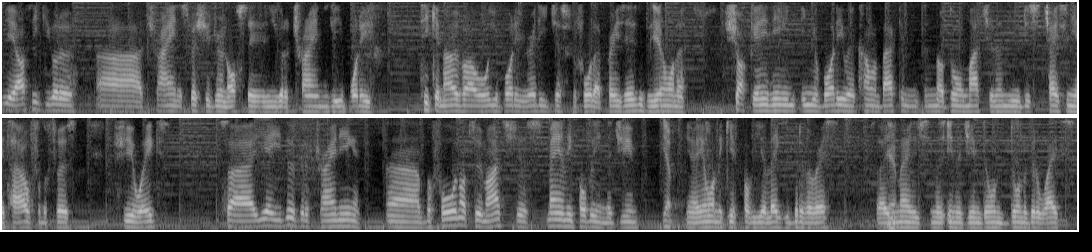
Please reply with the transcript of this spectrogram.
Yeah, I think you got to uh, train, especially during off season. You got to train and get your body ticking over or your body ready just before that preseason because you don't want to shock anything in your body. We're coming back and, and, not doing much, and then you're just chasing your tail for the first few weeks. So yeah, you do a bit of training uh, before, not too much, just mainly probably in the gym. Yep. You know, you want to give probably your legs a bit of a rest. So Yep. you're mainly just in the, in the gym doing doing a bit of weights,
